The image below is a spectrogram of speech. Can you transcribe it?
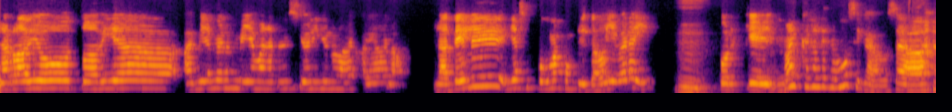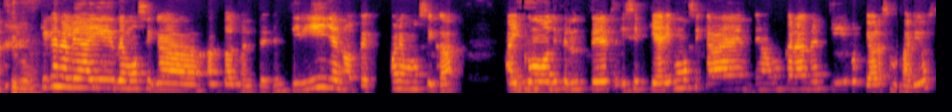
la radio todavía, a mí al menos me llama la atención y yo no la dejaría de lado. La tele ya es un poco más complicado llegar ahí, Mm. porque no hay canales de música, o sea, Sí. ¿Qué canales hay de música actualmente? En TV ya no te ponen música. Hay Mm. como diferentes, y si es que hay música en, en algún canal de TV, porque ahora son varios,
